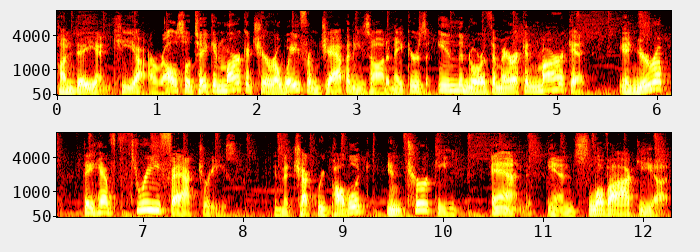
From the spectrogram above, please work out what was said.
Hyundai and Kia are also taking market share away from Japanese automakers in the North American market. In Europe, they have three factories in the Czech Republic, in Turkey, and in Slovakia.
